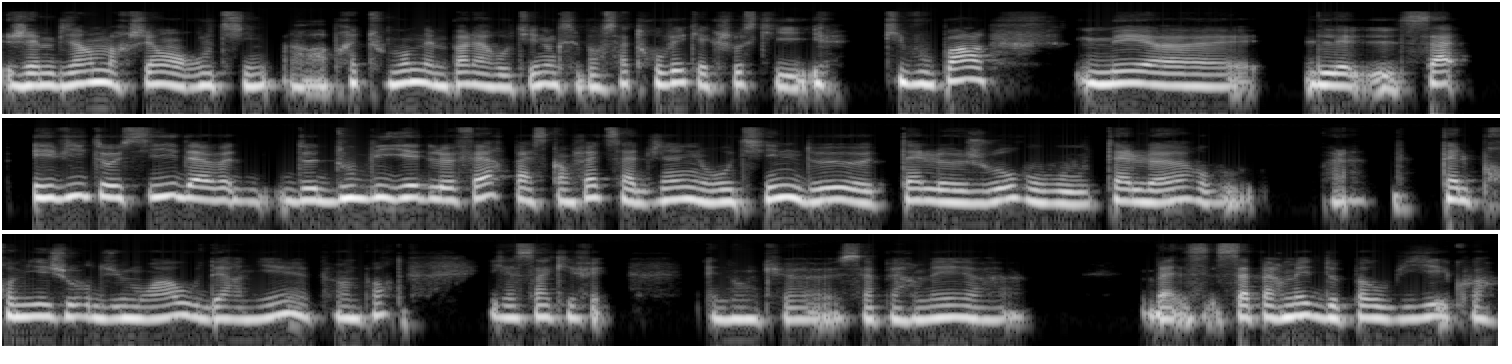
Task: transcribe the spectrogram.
J'aime bien marcher en routine. Alors après, tout le monde n'aime pas la routine, donc c'est pour ça trouver quelque chose qui qui vous parle. Mais ça évite aussi de d'oublier de le faire parce qu'en fait, ça devient une routine de euh, tel jour ou telle heure ou voilà, tel premier jour du mois ou dernier, peu importe. Il y a ça qui est fait. Et donc, euh, ça permet, euh, bah, ça permet de pas oublier quoi,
